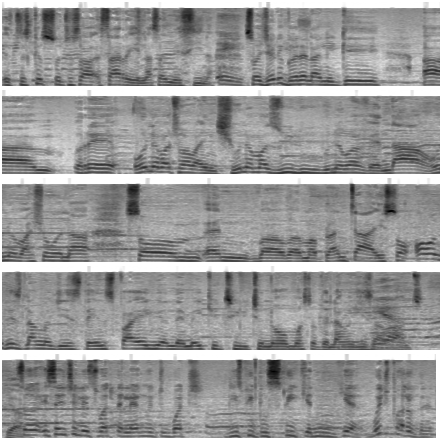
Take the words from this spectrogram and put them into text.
it's ke Sotho sa sa rena sa Messina. Eh. So jeri golelane ke um re one batho ba bantši one mazulu one mavenda one mashona so um, and ba- ba- mablantai so all these languages they inspire you and they make you to to know most of the languages around yeah So essentially, it's what the language, what these people speak in here. Which part of that?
